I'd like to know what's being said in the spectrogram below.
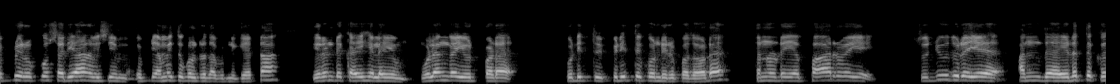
எப்படி ருக்கு சரியான விஷயம் எப்படி அமைத்துக் கொள்றது அப்படின்னு கேட்டா இரண்டு கைகளையும் முழங்கை உட்பட பிடித்து பிடித்து கொண்டிருப்பதோட தன்னுடைய பார்வையை சுஜூதுடைய அந்த இடத்துக்கு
